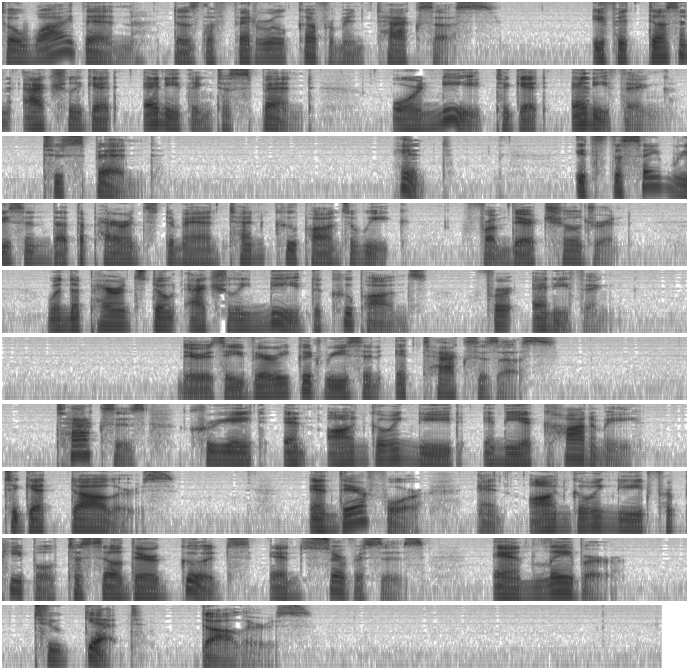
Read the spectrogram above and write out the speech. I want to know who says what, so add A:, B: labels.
A: So why then does the federal government tax us? If it doesn't actually get anything to spend, or need to get anything to spend. Hint. It's the same reason that the parents demand 10 coupons a week from their children, when the parents don't actually need the coupons for anything. There is a very good reason it taxes us. Taxes create an ongoing need in the economy to get dollars, and therefore an ongoing need for people to sell their goods and services and labor to get dollars.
